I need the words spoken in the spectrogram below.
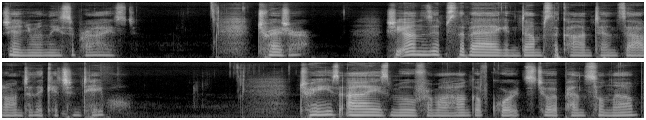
genuinely surprised. Treasure. She unzips the bag and dumps the contents out onto the kitchen table. Trey's eyes move from a hunk of quartz to a pencil nub,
